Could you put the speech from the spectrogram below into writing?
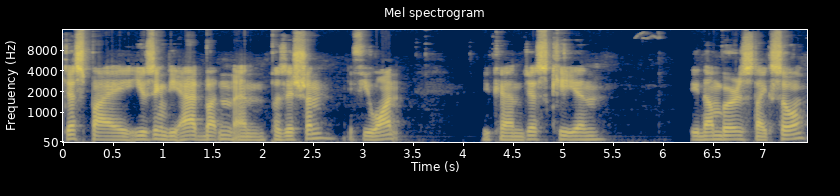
just by using the add button and position if you want. You can just key in the numbers like so.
